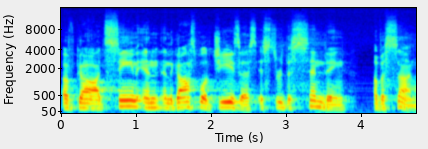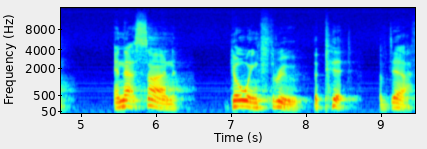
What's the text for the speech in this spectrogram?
of God seen in, in the gospel of Jesus is through the sending of a son. And that son going through the pit of death.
